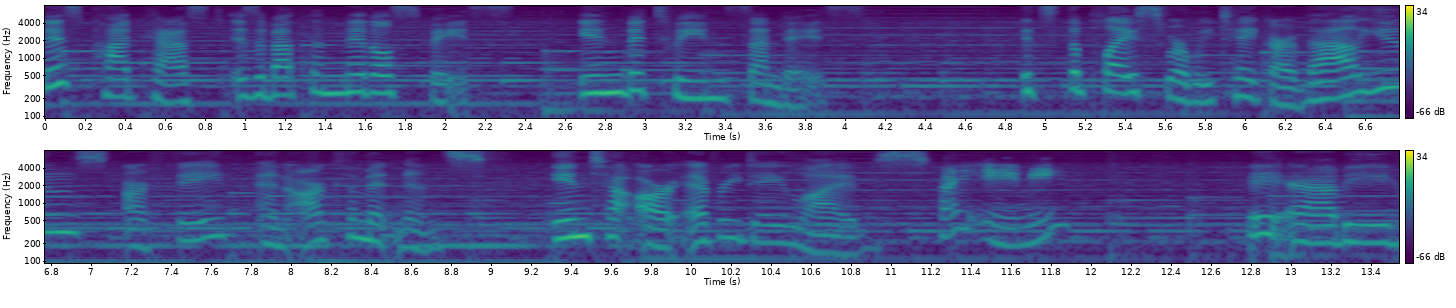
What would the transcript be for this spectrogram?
This podcast is about the middle space, in between Sundays. It's the place where we take our values, our faith, and our commitments into our everyday lives. Hi, Amy. Hey, Abby.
